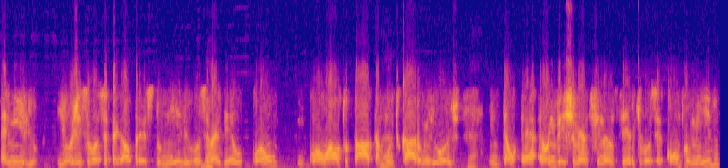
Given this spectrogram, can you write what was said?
é milho. E hoje, se você pegar o preço do milho, você vai ver o quão, o quão alto tá. Tá é. muito caro o milho hoje. É. Então, é, é um investimento financeiro que você compra o milho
